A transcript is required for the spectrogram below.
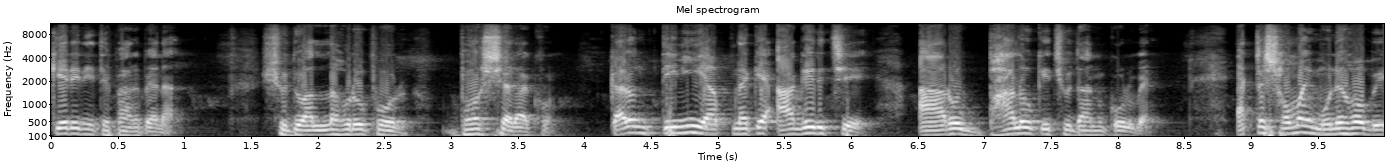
কেড়ে নিতে পারবে না। শুধু আল্লাহর ওপর ভরসা রাখুন, কারণ তিনি আপনাকে আগের চেয়ে আরও ভালো কিছু দান করবেন। একটা সময় মনে হবে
